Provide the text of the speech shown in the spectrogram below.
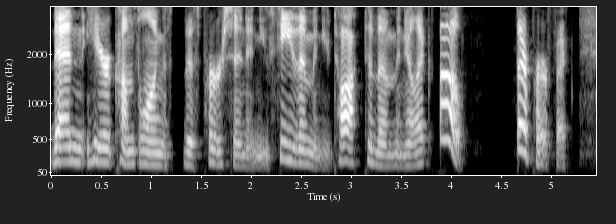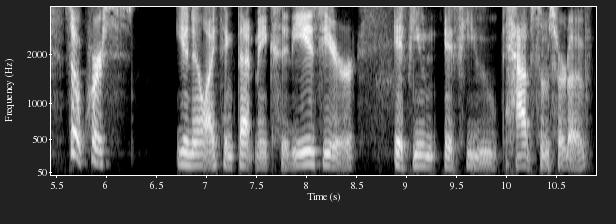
Then here comes along this, this person and you see them and you talk to them and you're like, oh, they're perfect. So, of course, you know, I think that makes it easier if you, if you have some sort of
